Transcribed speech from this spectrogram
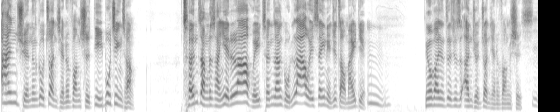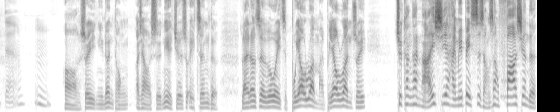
安全、能够赚钱的方式，第一步进场，成长的产业拉回成长股，拉回深一点去找买点？嗯，你会发现这就是安全赚钱的方式是的，嗯，哦。所以你认同阿翔老师，你也觉得说，哎，真的来到这个位置，不要乱买，不要乱追，去看看哪一些还没被市场上发现的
